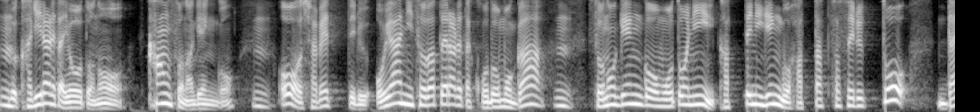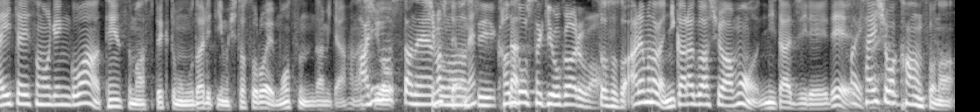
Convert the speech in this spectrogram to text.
すごい限られた用途の簡素な言語うん。を喋ってる親に育てられた子供がうん。その言語をもとに勝手に言語を発達させると大体その言語はテンスもアスペクトもモダリティも一揃え持つんだみたいな話をありましたねしましたよね。その話感動した記憶あるわ。そうそうそうあれもだからニカラグア手話も似た事例で、はい。最初は簡素な、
